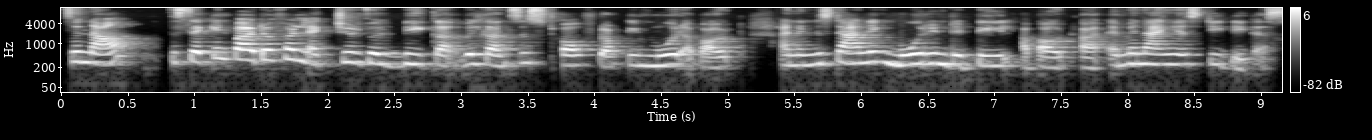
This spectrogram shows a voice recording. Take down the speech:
So now the second part of our lecture will be will consist of talking more about and understanding more in detail about our MNIST dataset.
